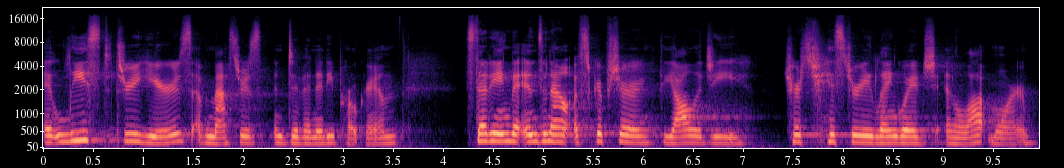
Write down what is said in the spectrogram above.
At least three years of a master's in divinity program, studying the ins and outs of scripture, theology, church history, language, and a lot more.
